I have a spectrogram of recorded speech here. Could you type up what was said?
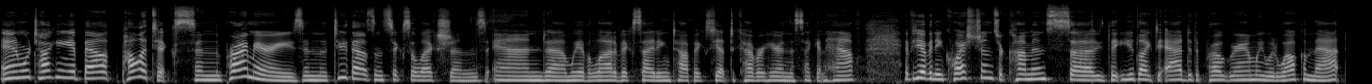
and we're talking about politics and the primaries in the 2006 elections. And um, we have a lot of exciting topics yet to cover here in the second half. If you have any questions or comments uh, that you'd like to add to the program, we would welcome that.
